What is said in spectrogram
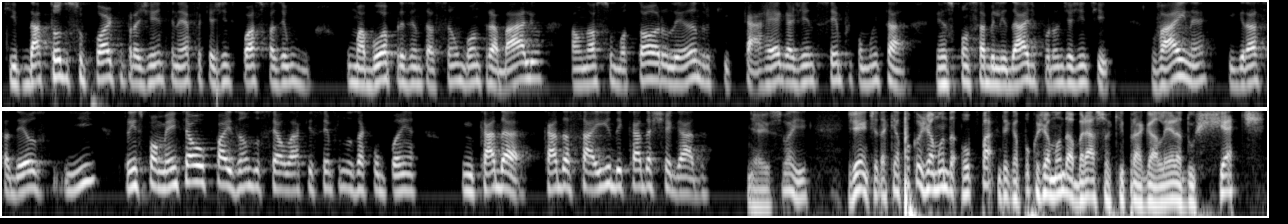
que dá todo o suporte para a gente, né, para que a gente possa fazer um, uma boa apresentação, um bom trabalho, ao nosso motor, o Leandro, que carrega a gente sempre com muita responsabilidade por onde a gente vai, né, e graças a Deus, e principalmente ao paizão do céu lá, que sempre nos acompanha em cada, cada saída e cada chegada. É isso aí. Gente, daqui a pouco eu já mando, opa, daqui a pouco já mando abraço aqui para a galera do chat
